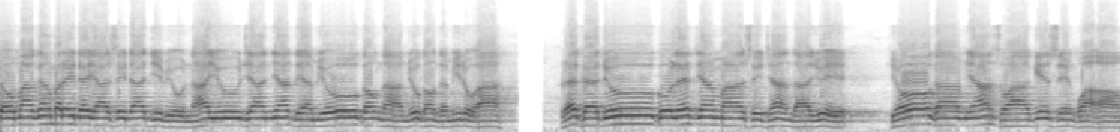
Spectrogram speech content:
တုံမကံပရိတယစိတ်ဓာကြည်ပြိုနာယူကြညတဲ့မျိုးကောင်းသားမျိုးကောင်းသမီးတို့အားရခတုကိုလည်းကြမ်းမာစိတ်ချမ်းသာ၍ယောဂများစွာကင်းစင်กว่าအောင်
